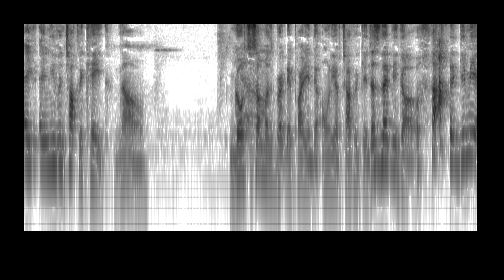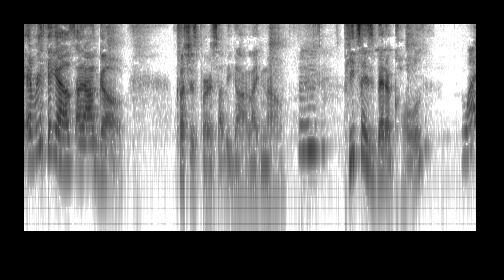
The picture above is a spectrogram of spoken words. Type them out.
and even chocolate cake, no. Go to someone's birthday party and they only have chocolate cake. Just let me go. Give me everything else and I'll go. Clutch his purse. I'll be gone. Like no. Pizza is better cold. what?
